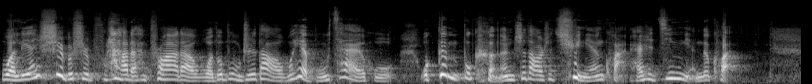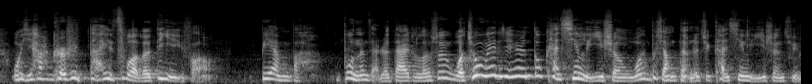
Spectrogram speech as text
我连是不是 Prada Prada 我都不知道，我也不在乎，我更不可能知道是去年款还是今年的款，我压根儿是待错了地方，变吧，不能在这待着了，所以我周围的这些人都看心理医生，我也不想等着去看心理医生去，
